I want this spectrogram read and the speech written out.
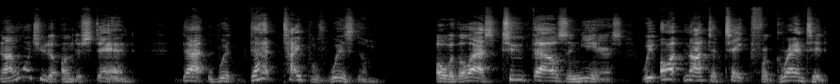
Now, I want you to understand that with that type of wisdom, over the last 2,000 years, we ought not to take for granted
